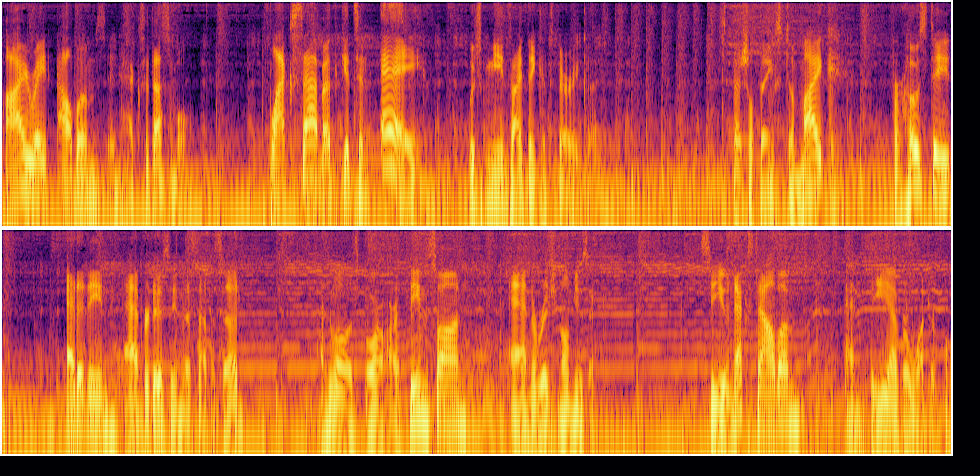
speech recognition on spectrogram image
I rate albums in hexadecimal. Black Sabbath gets an A, which means I think it's very good. Special thanks to Mike for hosting, editing, and producing this episode, as well as for our theme song and original music. See you next album, and be ever wonderful.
